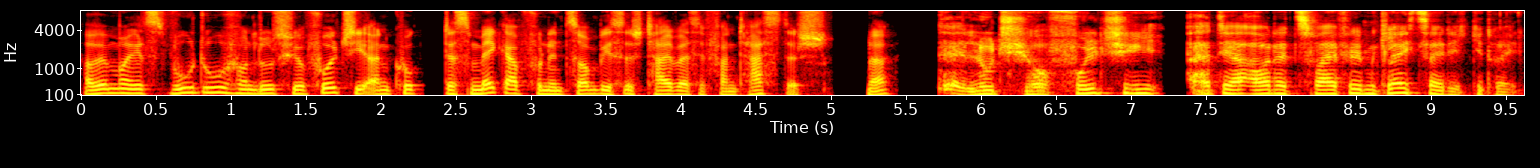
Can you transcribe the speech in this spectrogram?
aber wenn man jetzt Voodoo von Lucio Fulci anguckt, das Make-up von den Zombies ist teilweise fantastisch. Ne? Der Lucio Fulci hat ja auch nicht zwei Filme gleichzeitig gedreht.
